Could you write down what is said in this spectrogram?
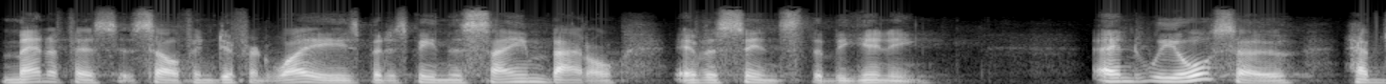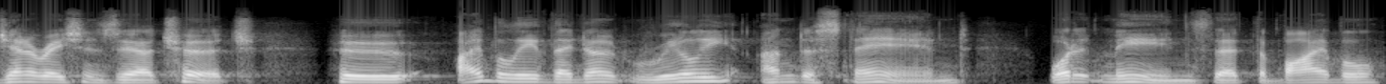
manifests itself in different ways, but it's been the same battle ever since the beginning. And we also have generations in our church who I believe they don't really understand what it means that the Bible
